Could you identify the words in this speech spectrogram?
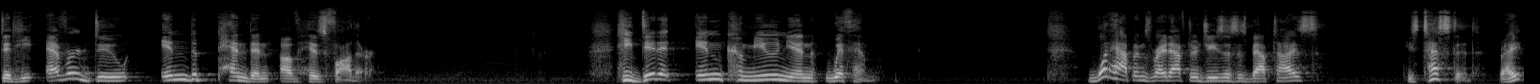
did he ever do independent of his Father. He did it in communion with him. What happens right after Jesus is baptized? He's tested, right?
